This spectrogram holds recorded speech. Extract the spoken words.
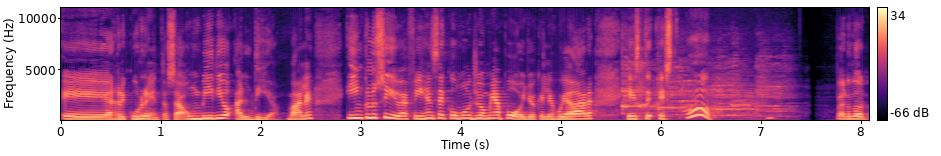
eh, recurrente, o sea, un vídeo al día, ¿vale? Inclusive, fíjense cómo yo me apoyo, que les voy a dar este... ¡oh! Perdón,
